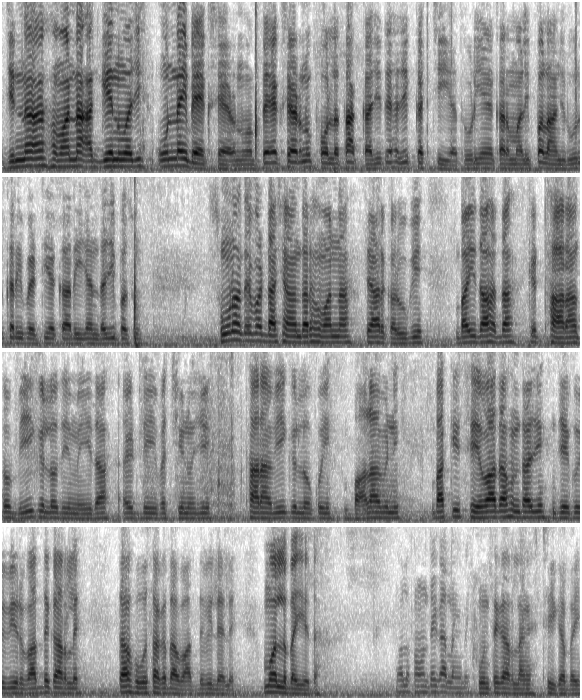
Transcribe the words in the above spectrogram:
ਜਿੰਨਾ ਹਵਾਨਾ ਅੱਗੇ ਨੂੰ ਆ ਜੀ ਉਨਾ ਹੀ ਬੈਕ ਸਾਈਡ ਨੂੰ ਆ। ਬੈਕ ਸਾਈਡ ਨੂੰ ਫੁੱਲ ਧਾਕਾ ਜੀ ਤੇ ਹਜੇ ਕੱਚੀ ਆ। ਥੋੜੀਆਂ ਕਰਮ ਵਾਲੀ ਭਲਾਂ ਜ਼ਰੂਰ ਕਰੀ ਬੈਠੀ ਆ ਕਰੀ ਜਾਂਦਾ ਜੀ ਪਸ਼ੂ। ਸੋਹਣਾ ਤੇ ਵੱਡਾ ਸ਼ਾਨਦਾਰ ਹਵਾਨਾ ਤਿਆਰ ਕਰੂਗੀ। ਬਾਈ ਦੱਸਦਾ ਕਿ 18 ਤੋਂ 20 ਕਿਲੋ ਦੀ ਉਮੀਦ ਆ ਐਡੀ ਬੱਚੀ ਨੂੰ ਜੀ 18 20 ਕਿਲੋ ਕੋਈ ਬਾਲਾ ਵੀ ਨਹੀਂ। ਬਾਕੀ ਸੇਵਾ ਦਾ ਹੁੰਦਾ ਜੀ ਜੇ ਕੋਈ ਵੀਰ ਵੱਧ ਕਰ ਲੇ ਤਾਂ ਹੋ ਸਕਦਾ ਵੱਧ ਵੀ ਲੈ ਲੇ। ਮੁੱਲ ਬਾਈ ਇਹਦਾ। ਮੁੱਲ ਫੋਨ ਤੇ ਕਰ ਲਾਂਗੇ ਫੋਨ ਤੇ ਕਰ ਲਾਂਗੇ ਠੀਕ ਆ ਬਾਈ।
